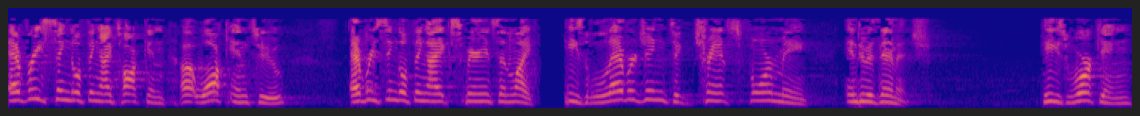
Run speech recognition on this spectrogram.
Every single thing I talk in, uh, walk into, every single thing I experience in life, he's leveraging to transform me into his image. He's working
